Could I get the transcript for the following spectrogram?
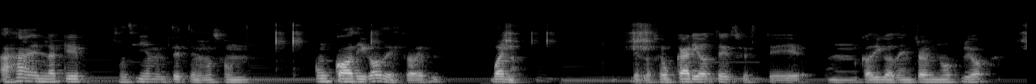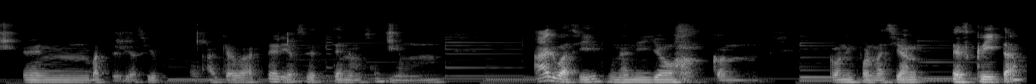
Ajá, en la que sencillamente tenemos un, un código dentro del, bueno, de los eucariotes, este, un código dentro del núcleo en bacterias y bacterias eh, tenemos aquí un algo así, un anillo con, información escrita,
